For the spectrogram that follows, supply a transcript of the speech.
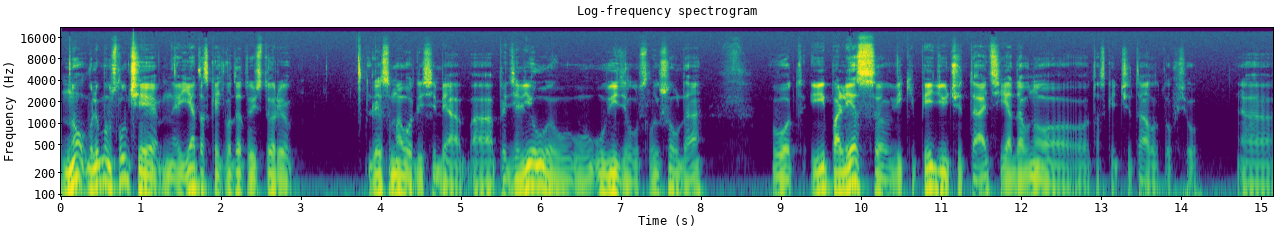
Ну, в любом случае, я, так сказать, вот эту историю для самого, для себя определил, увидел, услышал, да. Вот. И полез в Википедию читать. Я давно, так сказать, читал эту всю э,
